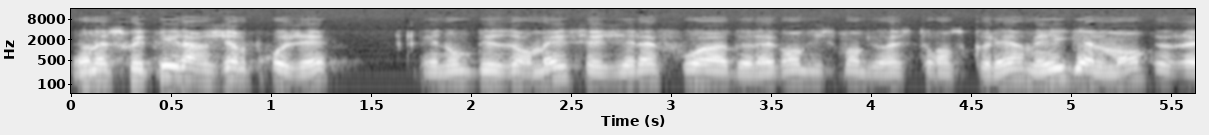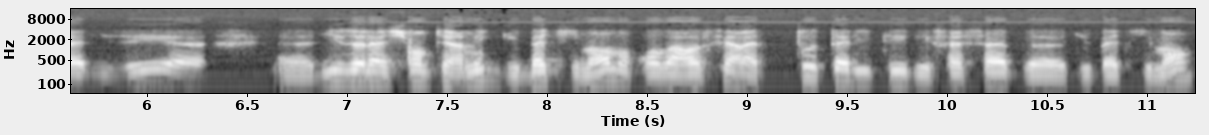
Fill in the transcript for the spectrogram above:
on a souhaité élargir le projet et donc désormais, il s'agit à la fois de l'agrandissement du restaurant scolaire, mais également de réaliser euh, euh, l'isolation thermique du bâtiment. Donc on va refaire la totalité des façades euh, du bâtiment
